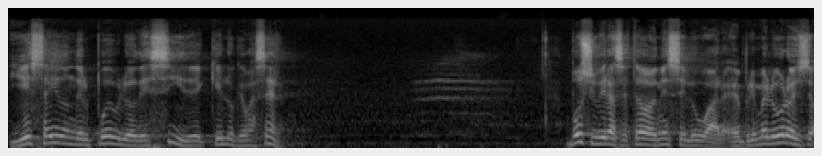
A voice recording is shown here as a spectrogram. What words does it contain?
Y es ahí donde el pueblo decide qué es lo que va a hacer. Vos si hubieras estado en ese lugar, en primer lugar dices,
